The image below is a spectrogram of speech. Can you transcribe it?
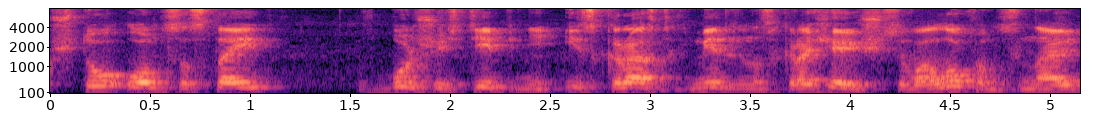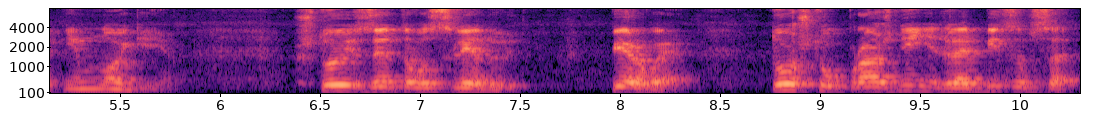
что он состоит в большей степени из красных медленно сокращающихся волокон, знают немногие. Что из этого следует? Первое. То, что упражнение для бицепса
